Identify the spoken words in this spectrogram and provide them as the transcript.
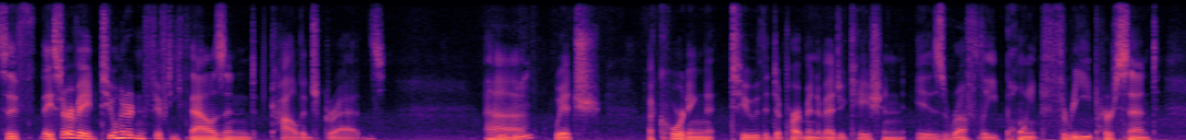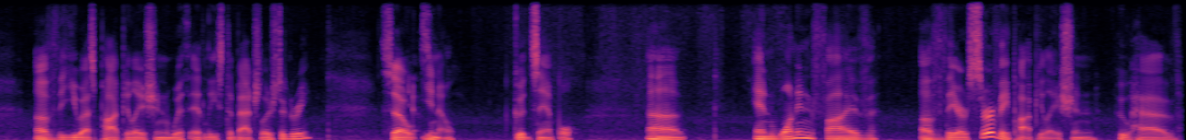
So if they surveyed 250,000 college grads, uh, which, according to the Department of Education, is roughly 0.3 percent of the U.S. population with at least a bachelor's degree. So Yes. you know, good sample. Uh, and one in five of their survey population who have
